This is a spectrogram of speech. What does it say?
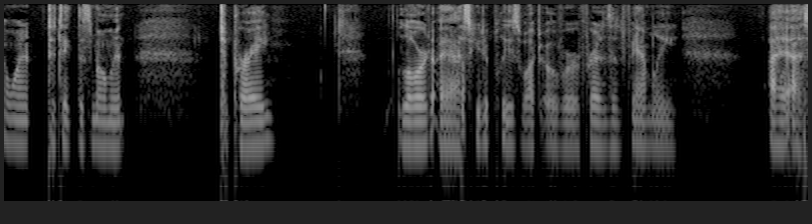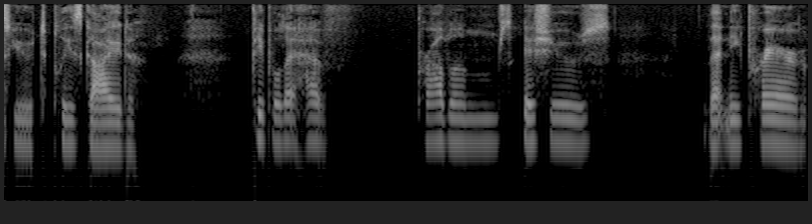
I want to take this moment to pray. Lord, I ask you to please watch over friends and family. I ask you to please guide people that have problems, issues that need prayer,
